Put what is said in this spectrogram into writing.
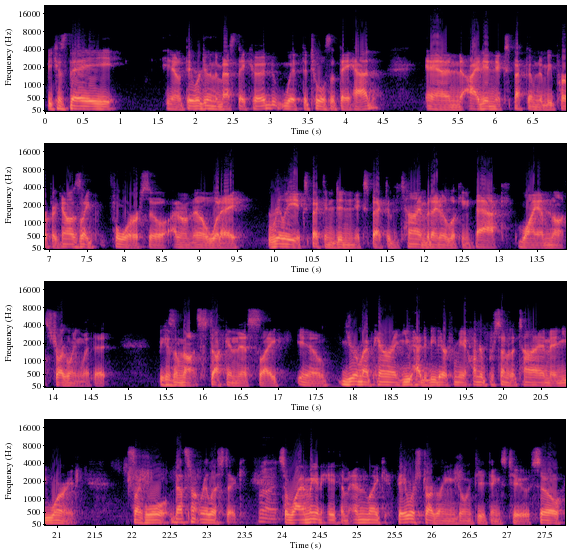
because they you know they were doing the best they could with the tools that they had and i didn't expect them to be perfect. And i was like four so i don't know what i really expect and didn't expect at the time but i know looking back why i'm not struggling with it because i'm not stuck in this like you know you're my parent you had to be there for me 100% of the time and you weren't. It's like well that's not realistic. Right. So why am i going to hate them? And like they were struggling and going through things too. So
